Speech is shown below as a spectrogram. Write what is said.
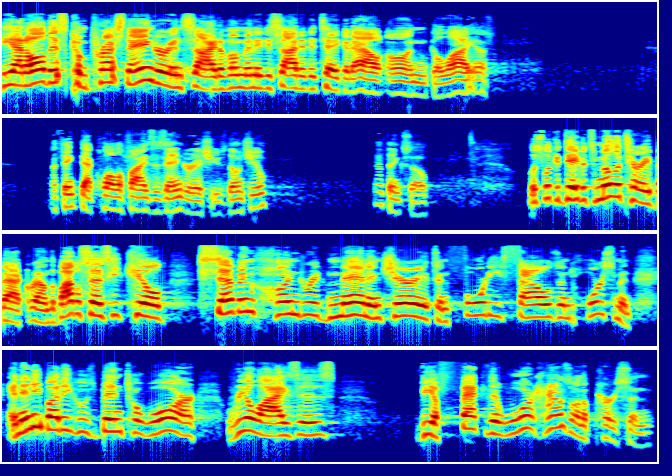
He had all this compressed anger inside of him and he decided to take it out on Goliath. I think that qualifies as anger issues, don't you? I think so. Let's look at David's military background. The Bible says he killed 700 men in chariots and 40,000 horsemen. And anybody who's been to war realizes the effect that war has on a person.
